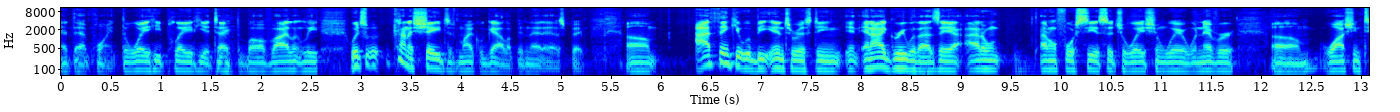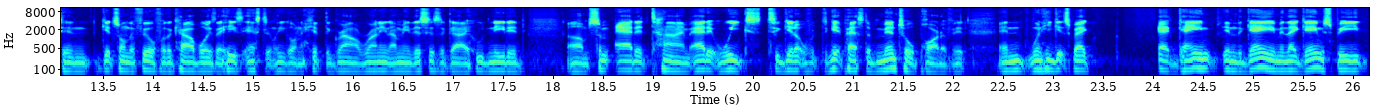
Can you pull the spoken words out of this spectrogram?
at that point. The way he played, he attacked the ball violently, which kind of shades of Michael Gallup in that aspect. Um, I think it would be interesting, and, and I agree with Isaiah. I don't. I don't foresee a situation where whenever um, Washington gets on the field for the Cowboys that he's instantly going to hit the ground running. I mean, this is a guy who needed um, some added time, added weeks to get over to get past the mental part of it. And when he gets back at game in the game in that game speed,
